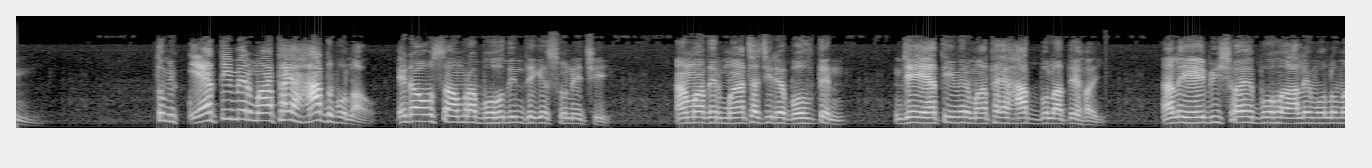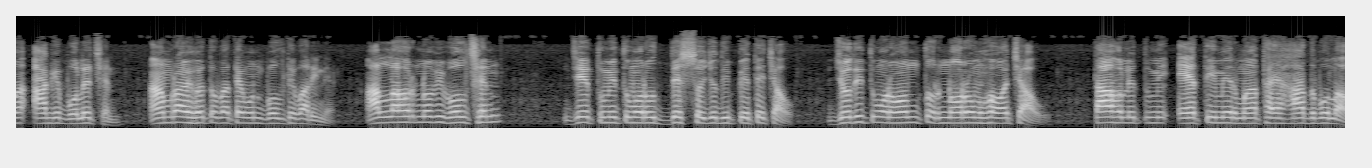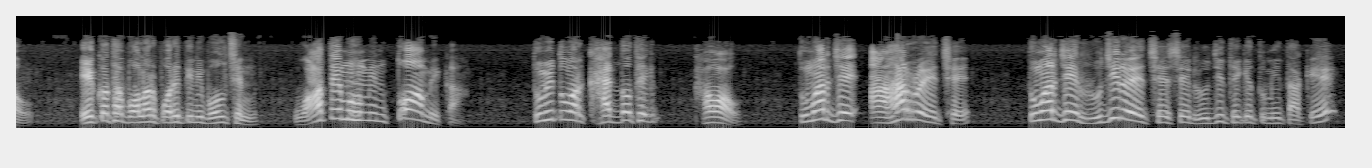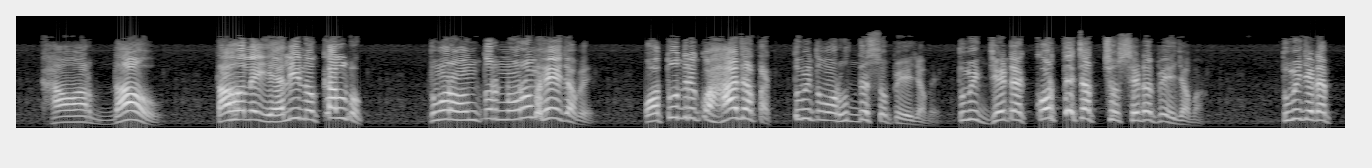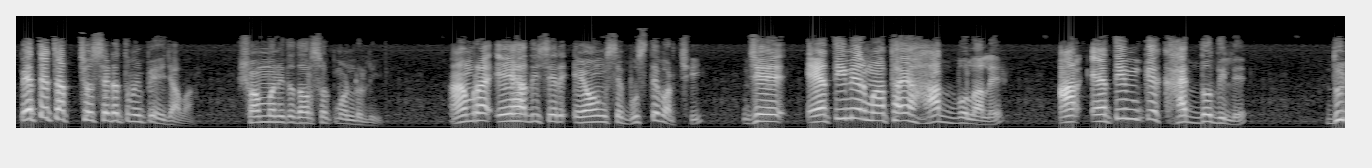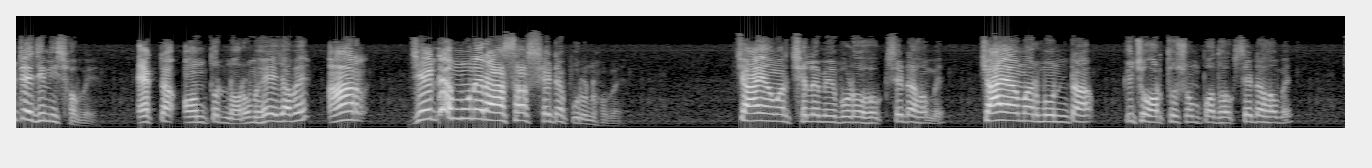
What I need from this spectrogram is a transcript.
তুমি এতিমের মাথায় হাত বোলাও। এটা অবশ্য আমরা বহুদিন থেকে শুনেছি। আমাদের মা চাচিরা বলতেন যে এতিমের মাথায় হাত বোলাতে হয়। তাহলে এই বিষয়ে বহু আলেমলমা আগে বলেছেন। আমরা হয়তো বা তেমন বলতে পারি না। আল্লাহর নবী বলছেন যে, তুমি তোমার উদ্দেশ্য যদি পেতে চাও, যদি তোমার অন্তর নরম হওয়া চাও, তাহলে তুমি এতিমের মাথায় হাত বোলাও। এ কথা বলার পরে তিনি বলছেন ওয়াতে মুহমিন তো আমেকা তুমি তোমার খাদ্য থেকে খাওয়াও। তোমার যে আহার রয়েছে, তোমার যে রুজি রয়েছে, সেই রুজি থেকে তুমি তাকে খাওয়ার দাও। তাহলে এলিন ও কালবক তোমার অন্তর নরম হয়ে যাবে। অতুদ্রেক হাজাতাক তুমি তোমার উদ্দেশ্য পেয়ে যাবে। তুমি যেটা করতে চাচ্ছ সেটা পেয়ে যাবা। তুমি যেটা পেতে চাচ্ছ সেটা তুমি পেয়ে যাবা। সম্মানিত দর্শক মণ্ডলী, আমরা এ হাদিসের এ অংশে বুঝতে পারছি যে এতিমের মাথায় হাত বোলালে আর এতিমকে খাদ্য দিলে দুইটা জিনিস হবে। একটা অন্তর নরম হয়ে যাবে আর যেটা মনের আশা সেটা পূরণ হবে। চাই আমার ছেলে মেয়ে বড় হোক, সেটা হবে। চাই আমার মনটা কিছু অর্থ সম্পদ হোক, সেটা হবে।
